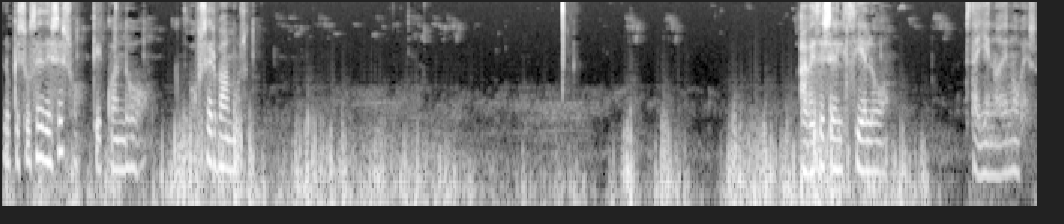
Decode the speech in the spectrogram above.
Lo que sucede es eso, que cuando observamos veces el cielo está lleno de nubes.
